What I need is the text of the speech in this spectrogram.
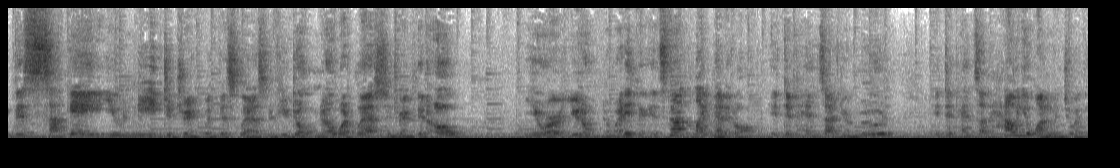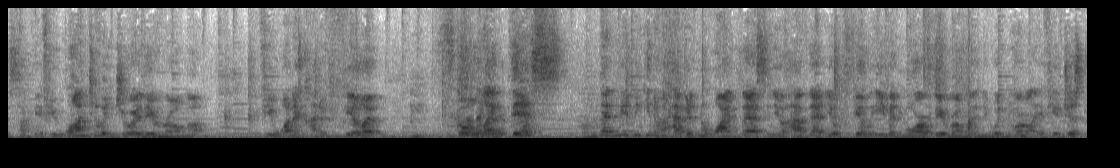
this sake you need to drink with this glass and if you don't know what glass to drink then oh you're you don't know anything it's not like that at all it depends on your mood it depends on how you want to enjoy the sake if you want to enjoy the aroma if you want to kind of feel it mm. go like this then maybe you know have it in a wine glass and you'll have that you'll feel even more of the aroma than you would normally if you just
